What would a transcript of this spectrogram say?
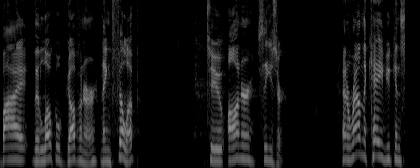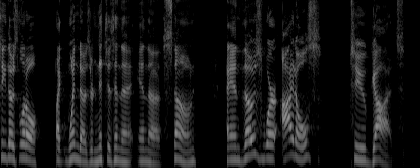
by the local governor named Philip to honor Caesar. And around the cave, you can see those little like windows or niches in the in the stone and those were idols to gods,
